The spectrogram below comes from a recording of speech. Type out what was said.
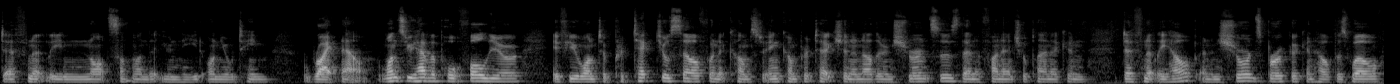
definitely not someone that you need on your team right now. Once you have a portfolio, if you want to protect yourself when it comes to income protection and other insurances, then a financial planner can definitely help. An insurance broker can help as well,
